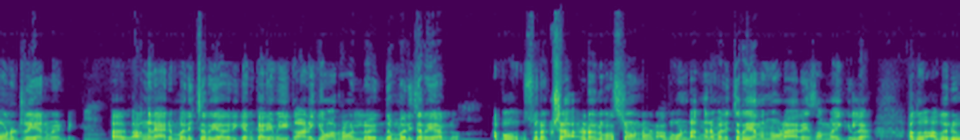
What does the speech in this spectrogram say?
മോണിറ്റർ ചെയ്യാൻ വേണ്ടി. അങ്ങനെ ആരും വലിച്ചെറിയാതിരിക്കാൻ കാര്യം ഈ കാണിക്ക മാത്രമല്ലല്ലോ എന്തും വലിച്ചെറിയാമല്ലോ. അപ്പോൾ സുരക്ഷയുടെ ഒരു പ്രശ്നമുണ്ട് അവിടെ. അതുകൊണ്ട് അങ്ങനെ വലിച്ചെറിയാനൊന്നും അവിടെ ആരെയും സമ്മതിക്കില്ല. അത് അതൊരു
